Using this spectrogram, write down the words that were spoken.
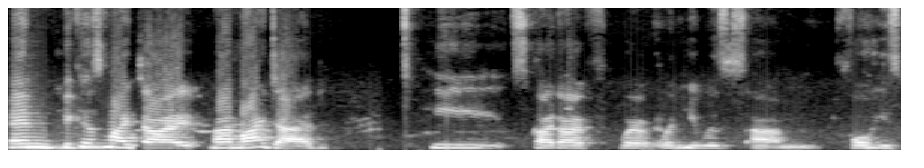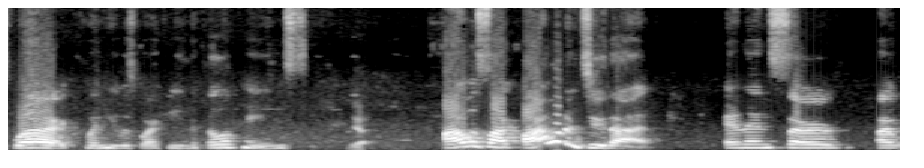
And because my dad, my, my dad, he skydived where, when he was um, for his work when he was working in the Philippines. Yeah. I was like, I want to do that, and then so I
